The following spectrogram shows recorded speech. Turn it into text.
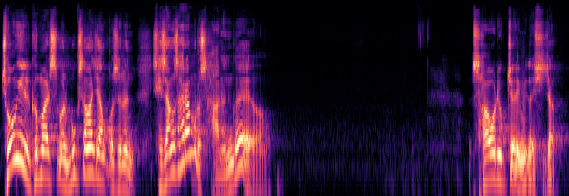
종일 그 말씀을 묵상하지 않고서는 세상 사람으로 사는 거예요. 4, 5, 6절입니다. 시작.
